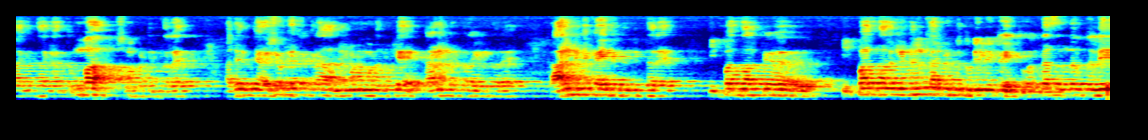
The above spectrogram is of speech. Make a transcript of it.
ಆಗಿದ್ದಾಗ ತುಂಬಾ ಶ್ರಮ ಪಟ್ಟಿರ್ತಾರೆ ಅದೇ ರೀತಿ ಅಶೋಕ ಚಕ್ರ ನಿರ್ಮಾಣ ಮಾಡೋದಕ್ಕೆ ಕಾರಣಕರ್ತರಾಗಿರ್ತಾರೆ ಕಾರ್ಮಿಕ ಕಾಯ್ದೆ ತಂದಿದ್ದಾರೆ. ಇಪ್ಪತ್ನಾಲ್ಕು ಇಪ್ಪತ್ನಾಲ್ಕು ಗಂಟೆ ಕಾರ್ಮಿಕರು ದುಡಿಬೇಕಾಯ್ತು. ಅಂತ ಸಂದರ್ಭದಲ್ಲಿ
